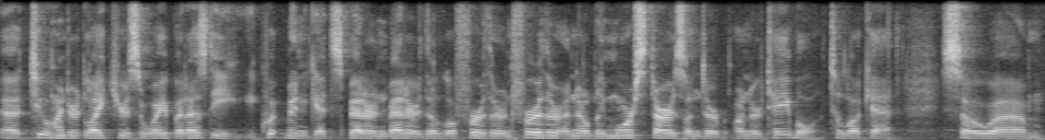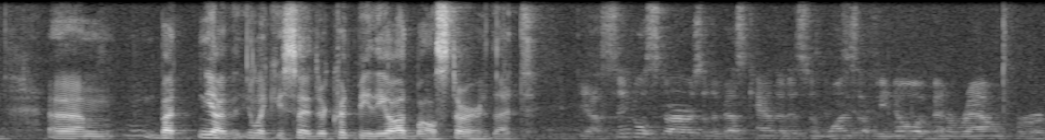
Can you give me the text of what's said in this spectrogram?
uh, 200 light years away. But as the equipment gets better and better, they'll go further and further, and there'll be more stars on their, on their table to look at. So, um, um, but yeah, like you said, there could be the oddball star that, Yeah, single stars are the best candidates and ones that we know have been around for.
